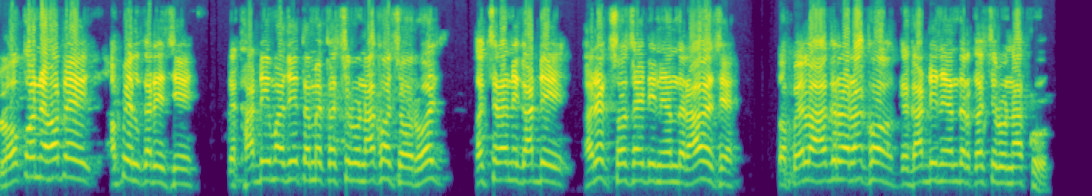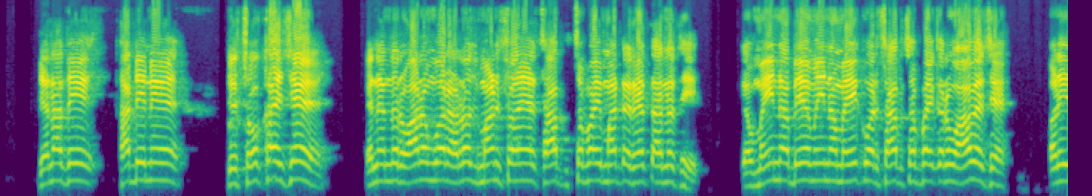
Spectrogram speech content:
લોકોને હોતે અપીલ કરી છે કે ખાડીમાં જે તમે કચરું નાખો છો, રોજ કચરાની ગાડી હરેક સોસાયટીની અંદર આવે છે, તો પહેલા આગ્રહ રાખો કે ગાડીની અંદર કચરું નાખવું જેનાથી ખાડીને જે ચોખ્ખાઈ છે, એની અંદર વારંવાર હરોજ માણસો અહીંયા સાફ સફાઈ માટે રહેતા નથી. કે મહિના, બે મહિનામાં એકવાર સાફ સફાઈ કરવા આવે છે, પણ એ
